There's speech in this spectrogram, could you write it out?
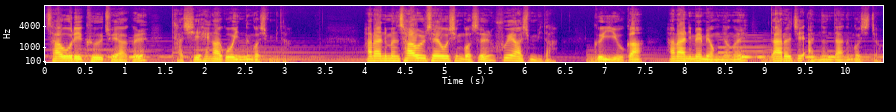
사울이 그 죄악을 다시 행하고 있는 것입니다. 하나님은 사울 세우신 것을 후회하십니다. 그 이유가 하나님의 명령을 따르지 않는다는 것이죠.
